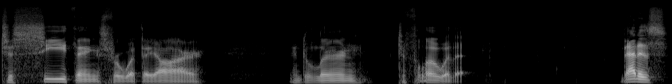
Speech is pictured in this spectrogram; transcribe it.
to see things for what they are, and to learn to flow with it. That is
